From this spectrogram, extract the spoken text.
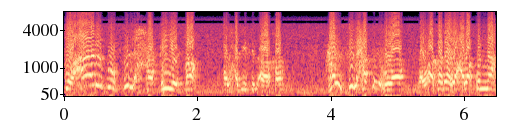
تعارض في الحقيقة الحديث الآخر؟ هل في الحقيقة هو لو أخذه على قلنا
